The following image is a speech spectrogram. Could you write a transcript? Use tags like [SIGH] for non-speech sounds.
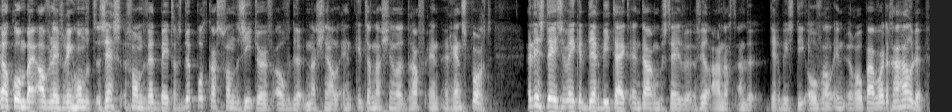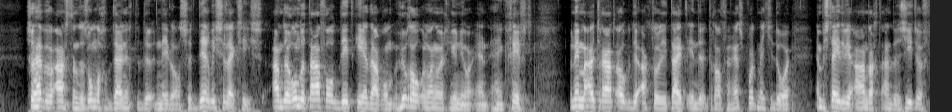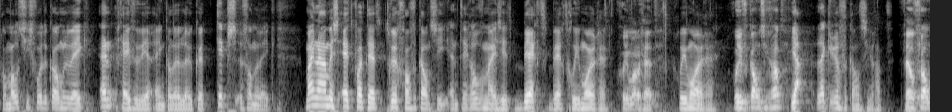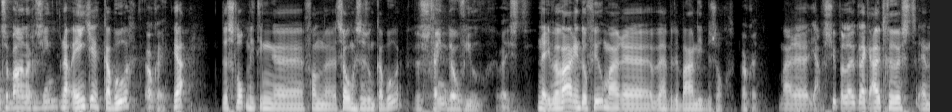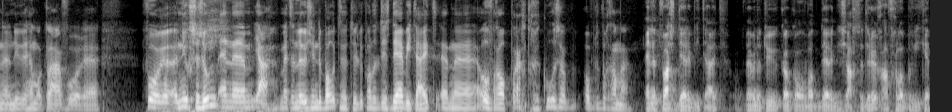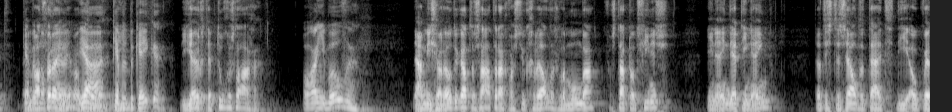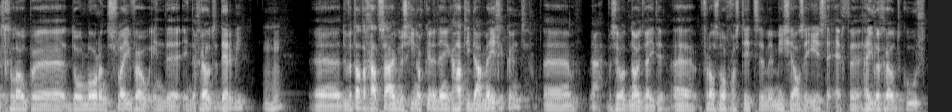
Welkom bij aflevering 106 van Wetbeters, de podcast van Z-Turf over de nationale en internationale draf- en rensport. Het is deze week het derbytijd en daarom besteden we veel aandacht aan de derbies die overal in Europa worden gehouden. Zo hebben we aanstaande zondag op Duinig de Nederlandse derby-selecties. Aan de ronde tafel dit keer daarom Hugo Langeweg junior en Henk Gift. We nemen uiteraard ook de actualiteit in de draf- en rensport met je door en besteden weer aandacht aan de Zieturf promoties voor de komende week en geven weer enkele leuke tips van de week. Mijn naam is Ed Quartet, terug van vakantie en tegenover mij zit Bert. Bert, goedemorgen. Goedemorgen Ed. Goedemorgen. Goeie vakantie gehad? Ja, lekkere vakantie gehad. Veel Franse banen gezien? Nou, eentje, Cabour. Oké, Ja, de slotmeeting eh, van eh, het zomerseizoen Cabour. dus geen Deauville geweest. Nee, we waren in Deauville, maar eh, we hebben de baan niet bezocht. Oké. Maar eh, ja, superleuk, lekker uitgerust en eh, nu weer helemaal klaar voor, eh, voor een nieuw seizoen. En ehm, ja, met de neus in de boter natuurlijk, want het is derbytijd en overal prachtige koers op, op het programma. En het was derbytijd. Want we hebben natuurlijk ook al wat derbies achter de rug afgelopen weekend. Ik en heb wat het voor een? Want, ja, ik heb het bekeken. De jeugd heeft toegeslagen. Oranje boven. Ja, Michel Rotegat, de zaterdag was natuurlijk geweldig. Lamumba, van start tot finish. In 1.13.1. Dat is dezelfde tijd die ook werd gelopen eh, door Lawrence Flevo in de, in de grote derby. Eh, dus wat dat er gaat, zou je misschien nog kunnen denken, had hij daar meegekund? Uh, ja, we zullen het nooit weten. Eh, vooralsnog was dit met Michel zijn eerste echte hele grote koers.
